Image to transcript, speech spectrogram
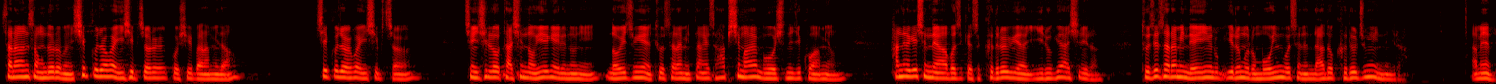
사랑하는 성도 여러분, 19절과 20절을 보시기 바랍니다. 19절과 20절. 진실로 다시 너희에게 이르노니 너희 중에 두 사람이 땅에서 합심하여 무엇이든지 구하면 하늘에 계신 내 아버지께서 그들을 위하여 이루게 하시리라. 두세 사람이 내 이름으로 모인 곳에는 나도 그들 중에 있느니라. 아멘.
